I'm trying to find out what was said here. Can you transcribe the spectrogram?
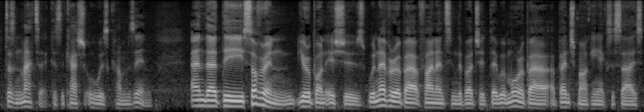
It doesn't matter because the cash always comes in. And that the sovereign Eurobond issues were never about financing the budget. They were more about a benchmarking exercise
